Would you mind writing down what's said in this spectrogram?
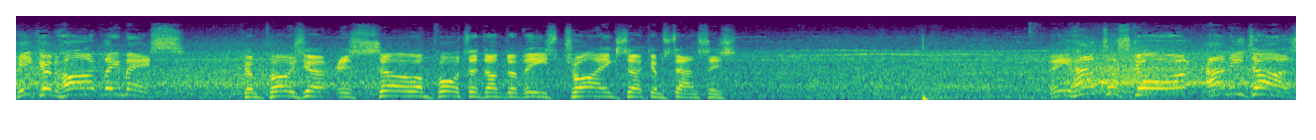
He could hardly miss. Composure is so important under these trying circumstances. He had to score, and he does.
